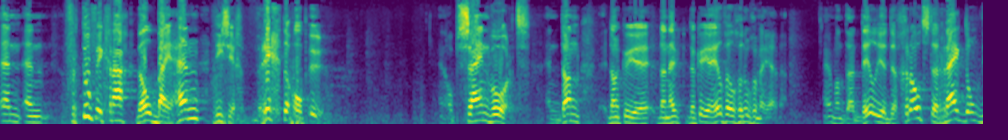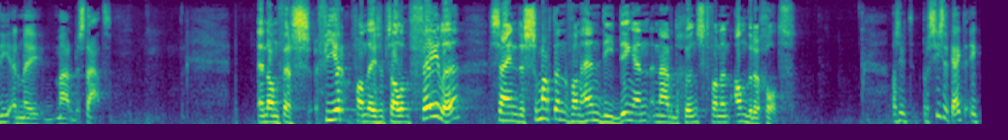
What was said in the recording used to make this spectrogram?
En, en vertoef ik graag wel bij hen die zich richten op u. op zijn woord. En dan, dan, kun, je, dan, heb, dan kun je heel veel genoegen mee hebben. want daar deel je de grootste rijkdom die ermee maar bestaat. En dan vers 4 van deze psalm. Vele zijn de smarten van hen die dingen naar de gunst van een andere God. Als u het preciezer kijkt, ik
